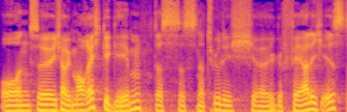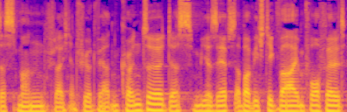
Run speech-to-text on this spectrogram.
Und äh, ich habe ihm auch recht gegeben, dass es natürlich äh, gefährlich ist, dass man vielleicht entführt werden könnte, dass mir selbst aber wichtig war im Vorfeld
